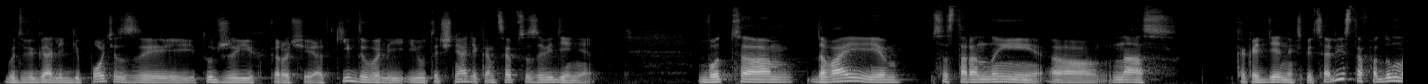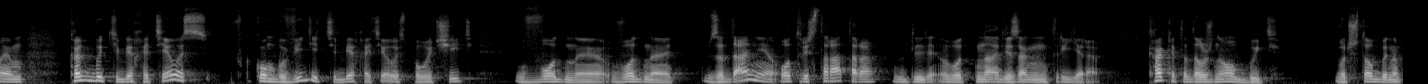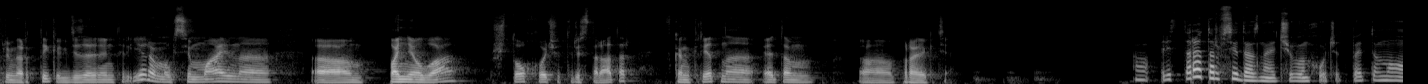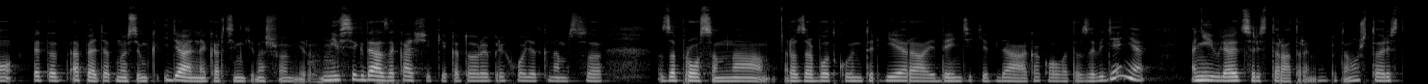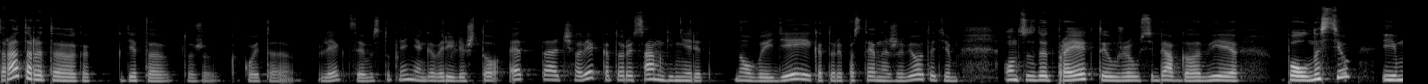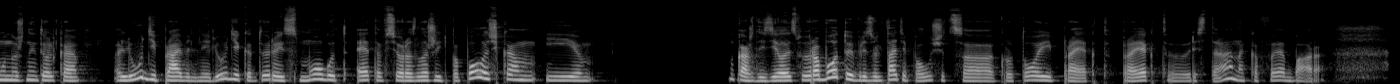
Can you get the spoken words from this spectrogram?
выдвигали гипотезы и тут же их, короче, откидывали и уточняли концепцию заведения. Вот а, давай со стороны нас, как отдельных специалистов, подумаем, как бы тебе хотелось в каком бы виде тебе хотелось получить вводное, вводное задание от ресторатора для, вот, на дизайн интерьера. Как это должно быть? Вот чтобы, например, ты как дизайнер интерьера максимально э, поняла, что хочет ресторатор в конкретно этом э, проекте. А, ресторатор всегда знает, чего он хочет, поэтому это опять относим к идеальной картинке нашего мира. Mm-hmm. Не всегда заказчики, которые приходят к нам с запросом на разработку интерьера, идентики для какого-то заведения, они являются рестораторами, потому что ресторатор это как где-то тоже какой-то лекции, выступления говорили, что это человек, который сам генерит новые идеи, который постоянно живет этим, он создает проекты уже у себя в голове полностью, и ему нужны только люди, правильные люди, которые смогут это все разложить по полочкам, и ну, каждый сделает свою работу, и в результате получится крутой проект. Проект ресторана, кафе, бара.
